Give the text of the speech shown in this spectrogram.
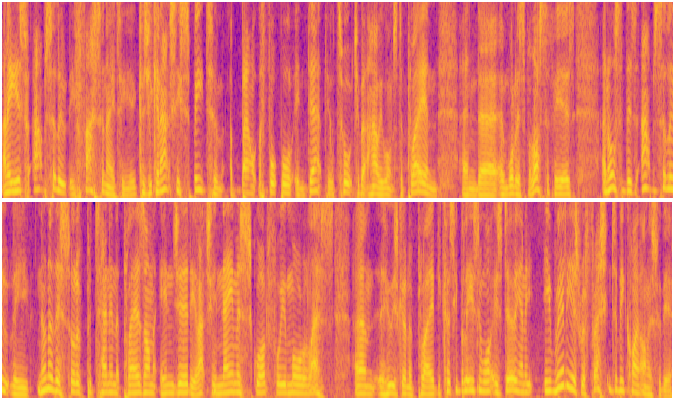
and he is absolutely fascinating because you can actually speak to him about the football in depth. He'll talk to you about how he wants to play and and uh, and what his philosophy is, and also there's absolutely none of this sort of pretending that players aren't injured. He'll actually name his squad for you more or less um, who's going to play because he believes in what he's doing, and he, he really is refreshing to be quite honest with you.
